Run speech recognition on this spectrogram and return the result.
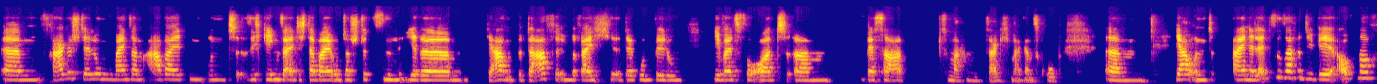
ähm, Fragestellungen gemeinsam arbeiten und sich gegenseitig dabei unterstützen, ihre ja, Bedarfe im Bereich der Grundbildung jeweils vor Ort ähm, besser zu machen, sage ich mal ganz grob. Ähm, ja, und eine letzte Sache, die wir auch noch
